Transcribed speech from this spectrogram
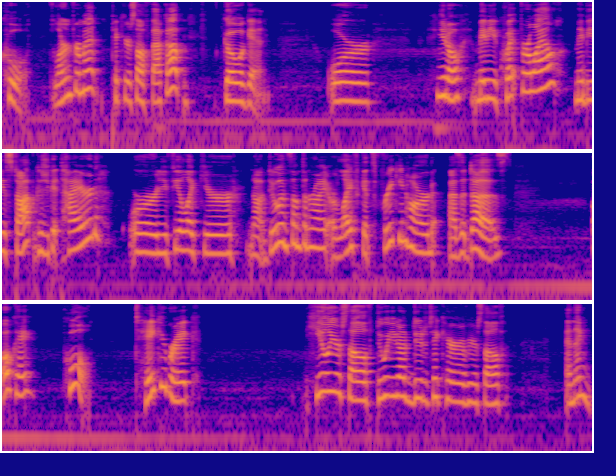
cool. Learn from it, pick yourself back up, go again. Or, you know, maybe you quit for a while, maybe you stop because you get tired, or you feel like you're not doing something right, or life gets freaking hard as it does. Okay, cool. Take your break, heal yourself, do what you got to do to take care of yourself, and then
